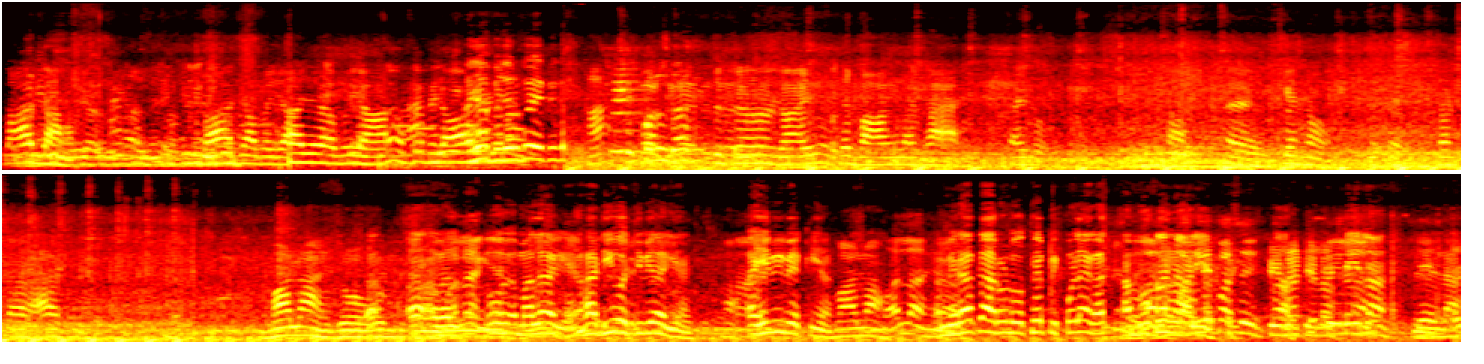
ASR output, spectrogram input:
ਬਾਹਰ ਜਾ ਬਾਹਰ ਜਾ ਭਈਆ ਜਰਾ ਭਈਆ ਅੱਛਾ ਬਜ਼ੁਰਗੋ ਇੱਕ ਹਾਂ ਉੱਪਰ ਹੁੰਦਾ ਪਿੱਤਰ ਗਾਇ ਤੇ ਬਾਲ ਲਗਾ ਇਹ ਲੋ ਹਾਂ ਇਹ ਕਿਨੋ। ਸੰਤਾਰ ਆ ਮਾਲਾ ਹੈ ਜੋ ਉਹ ਮੱਲ ਹੈਗੇ ਸਾਡੀ ਵੀ ਹੈਗੀਆਂ। ਅਸੀਂ ਵੀ ਵੇਖੀਆਂ। ਮਾਲਾ। ਮੇਰਾ ਘਰ ਹੁਣ ਉੱਥੇ ਪਿੱਪਲ ਹੈਗਾ। ਆ ਮੋਗਾ ਨਾਲ ਹੀ। ਟੇਲਾ ਟੇਲਾ। ਲੈ ਲਾ ਉਹ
